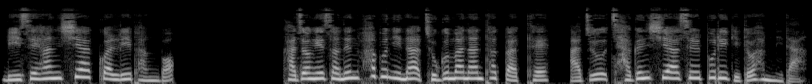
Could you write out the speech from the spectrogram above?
미세한 씨앗 관리 방법 가정에서는 화분이나 조그만한 텃밭에 아주 작은 씨앗을 뿌리기도 합니다.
